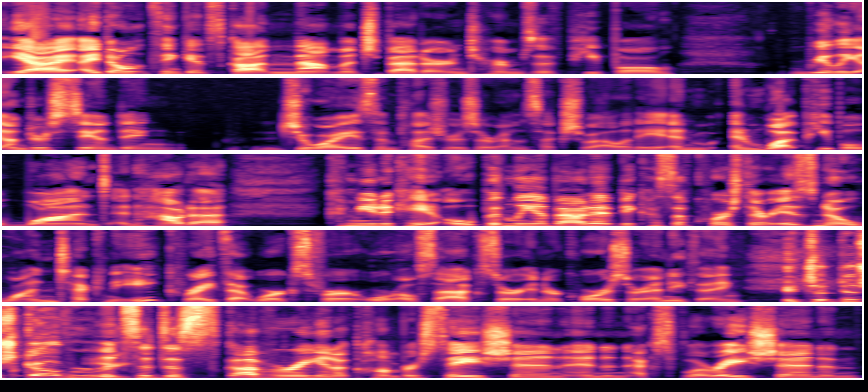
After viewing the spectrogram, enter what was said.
yeah, I, I don't think it's gotten that much better in terms of people really understanding joys and pleasures around sexuality and, and what people want and how to communicate openly about it because of course there is no one technique right that works for oral sex or intercourse or anything It's a discovery. it's a discovery and a conversation and an exploration and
